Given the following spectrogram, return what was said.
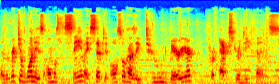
And the Riktor 1 is almost the same, except it also has a tuned barrier for extra defense.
